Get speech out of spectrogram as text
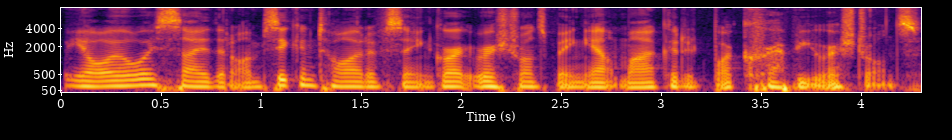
you know, I always say that I'm sick and tired of seeing great restaurants being outmarketed by crappy restaurants.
